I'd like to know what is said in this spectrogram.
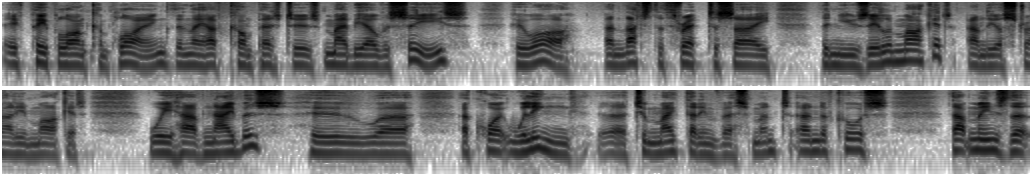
If people aren't complying, then they have competitors maybe overseas who are, and that's the threat to say the New Zealand market and the Australian market. We have neighbours who uh, are quite willing uh, to make that investment, and of course. That means that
